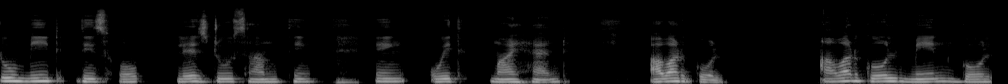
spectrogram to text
To meet this hope let's do something in with my hand. Our goal our goal main goal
